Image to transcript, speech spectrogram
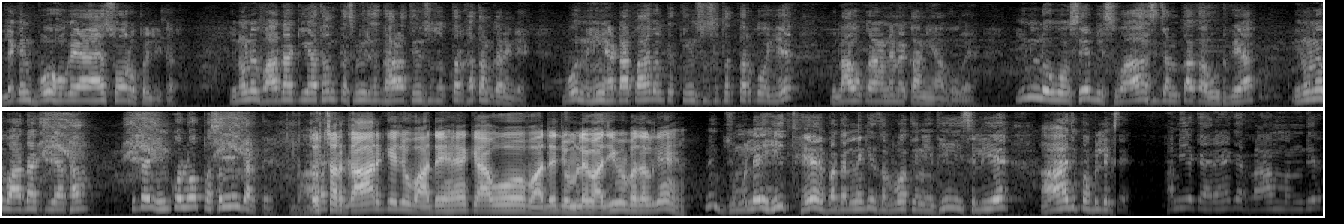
लेकिन वो हो गया है सौ रुपये लीटर। इन्होंने वादा किया था, हम कश्मीर से धारा तीन सौ सत्तर ख़त्म करेंगे। वो नहीं हटा पाए बल्कि तीन सौ सतहत्तर को ये लागू कराने में कामयाब हो गए। इन लोगों से विश्वास जनता का उठ गया। इन्होंने वादा किया था क्योंकि इनको लोग पसंद नहीं करते। तो सरकार के जो वादे हैं क्या वो वादे जुमलेबाजी में बदल गए हैं? नहीं जुमले ही थे बदलने की ज़रूरत ही नहीं थी। इसलिए आज पब्लिक से हम ये कह रहे हैं कि राम मंदिर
